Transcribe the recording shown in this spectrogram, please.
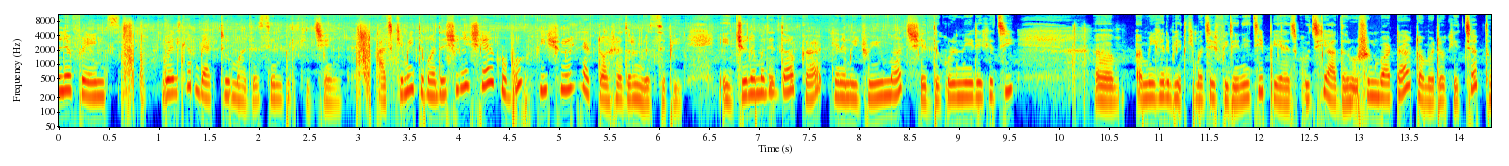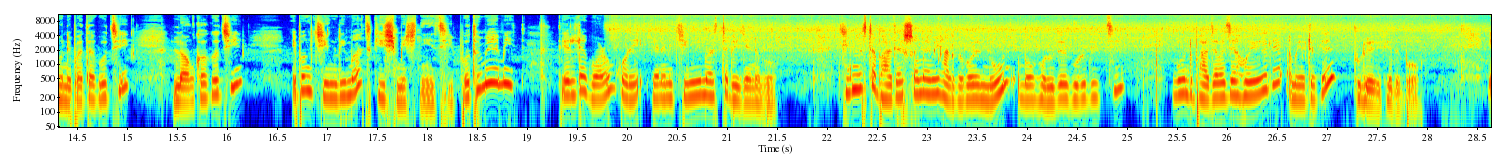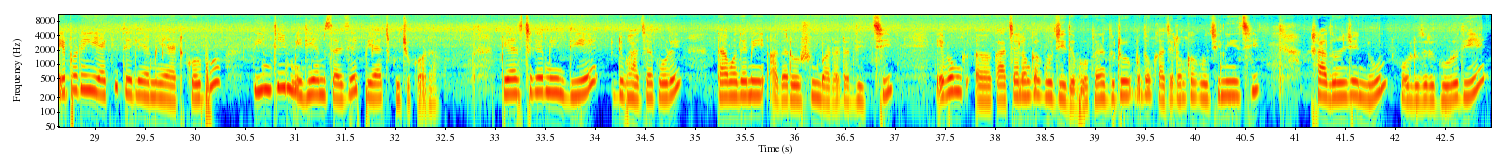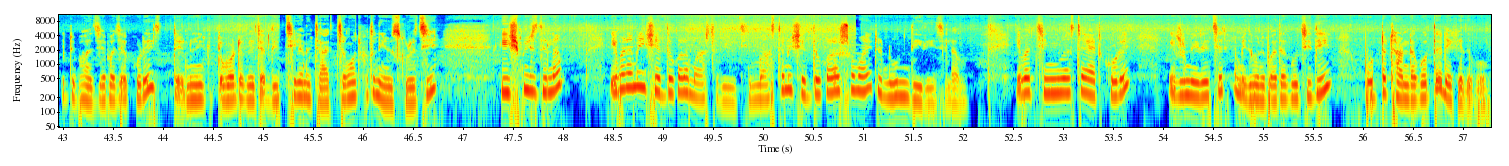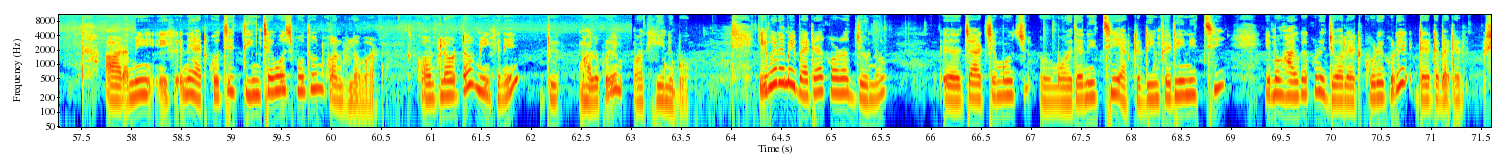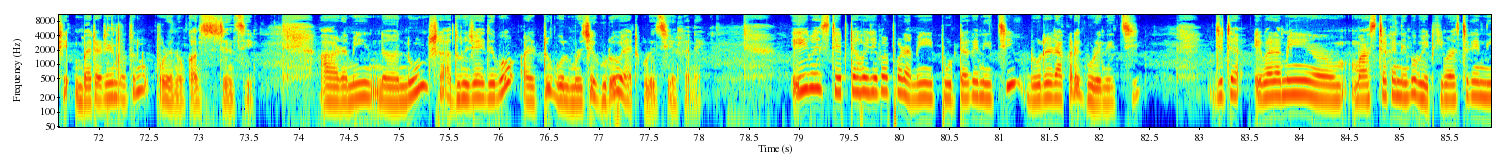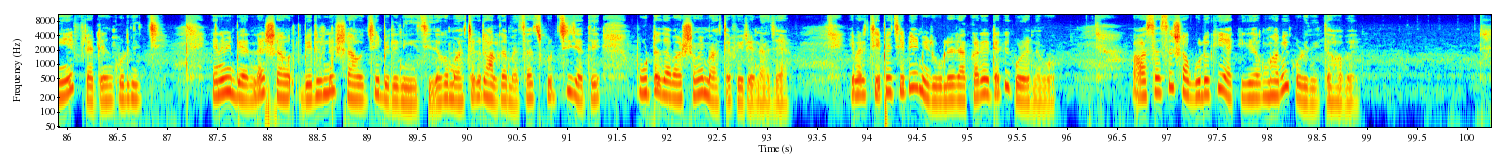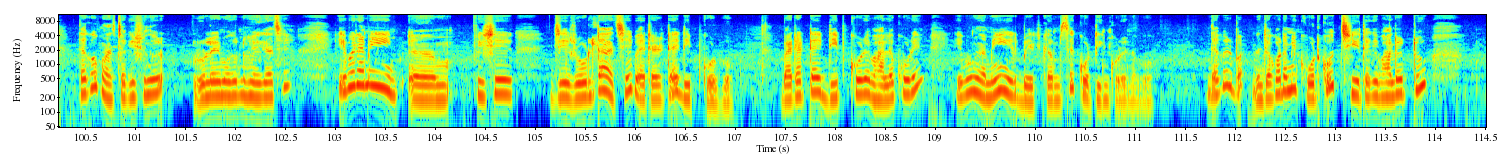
Hello friends, welcome back to mother simple kitchen. আজকে আমি তোমাদের সঙ্গে শেয়ার করব ফিশ রোলের একটা অসাধারণ রেসিপি এর জন্য আমাদের দরকার, এখানে আমি রুই মাছ সেদ্ধ করে নিয়ে রেখেছি। আমি এখানে ভেটকি মাছের ফিরে নিয়েছি, পেঁয়াজ কুচি, আদা, রসুন বাটা, টমেটো কেচাপ, ধনেপাতা কুচি, লঙ্কা কুচি এবং চিংড়ি মাছ, কিশমিশ নিয়েছি। প্রথমে আমি তেলটা গরম করে এখানে আমি চিংড়ি মাছটা ভেজে নেব। চিংড়ি মাছটা ভাজার সময় আমি হালকা করে নুন এবং হলুদের গুঁড়ো দিচ্ছি এবং ভাজা ভাজা হয়ে গেলে আমি ওটাকে তুলে রেখে দেবো। এরপরে এই একই তেলে আমি অ্যাড করব তিনটে মিডিয়াম সাইজের পেঁয়াজ কুচু করা। পেঁয়াজটাকে আমি দিয়ে একটু ভাজা করে তার মধ্যে আমি আদা, রসুন, বাটাটা দিচ্ছি এবং কাঁচা লঙ্কা কুচি দেবো। এখানে দুটো মতো কাঁচা লঙ্কা কুচি নিয়েছি। স্বাদ অনুযায়ী নুন, হলুদের গুঁড়ো দিয়ে একটু ভাজা ভাজা করে টমেটো, কেচাপ দিচ্ছি। এখানে চার চামচ মতন ইউজ করেছি। কিশমিশ দিলাম। এবার আমি সেদ্ধ করা মাছটা দিয়েছি মাছটা আমি সেদ্ধ করার সময় একটু নুন দিয়ে দিয়েছিলাম। এবার চিংড়ি মাছটা অ্যাড করে একটু নেড়ে চেড়ে আমি ধনে পাতা কুচি দিয়ে পুরটা ঠান্ডা করতে রেখে দেবো। আর আমি এখানে অ্যাড করছি তিন চামচ মতন কর্নফ্লাওয়ার কর্নফ্লাওয়ারটাও আমি এখানে একটু ভালো করে মাখিয়ে নেব। এবার আমি ব্যাটার করার জন্য চার চামচ ময়দা নিচ্ছি, একটা ডিম ফেটিয়ে নিচ্ছি এবং হালকা করে জল অ্যাড করে করে এটা একটা ব্যাটার ব্যাটারের মতন করে নেব কনসিস্টেন্সি আর আমি নুন স্বাদ অনুযায়ী দেবো আর একটু গোলমরিচের গুঁড়োও অ্যাড করেছি এখানে। এই স্টেপটা হয়ে যাওয়ার পর আমি এই পুরটাকে নিচ্ছি, রোলের আকারে ঘুরে নিচ্ছি। যেটা এবার আমি মাছটাকে নেব, ভেটকি মাছটাকে নিয়ে ফ্ল্যাটেন করে নিচ্ছি। এখানে আমি বেলনার সাহ, বেলুনের সাহায্যে বেলে নিয়েছি। দেখো মাছটাকে একটু হালকা ম্যাসাজ করছি যাতে পুরটা দেওয়ার সময় মাছটা ফেটে না যায়। এবার চেপে চেপে আমি রোলের আকারে এটাকে করে নেব। আস্তে আস্তে সবগুলোকে একই রকমভাবে করে নিতে হবে। দেখো মাছটা কি সুন্দর রোলের মতন হয়ে গেছে। এবার আমি ফিশের যে রোলটা আছে, ব্যাটারটায় ডিপ করব। ব্যাটারটায় ডিপ করে, ভালো করে এবং আমি এর ব্রেড ক্রামসে কোটিং করে নেব। দেখো যখন আমি কোট করছি, এটাকে ভালো একটু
